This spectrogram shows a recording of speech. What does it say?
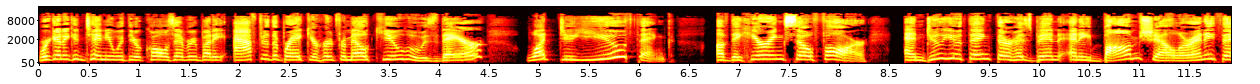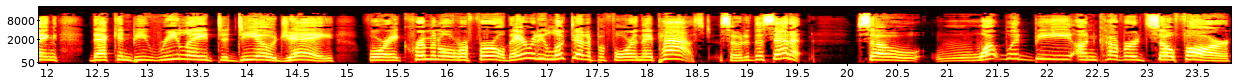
We're going to continue with your calls, everybody. After the break, you heard from LQ, who was there. What do you think of the hearing so far? And do you think there has been any bombshell or anything that can be relayed to DOJ for a criminal referral? They already looked at it before and they passed. So did the Senate. So, what would be uncovered so far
